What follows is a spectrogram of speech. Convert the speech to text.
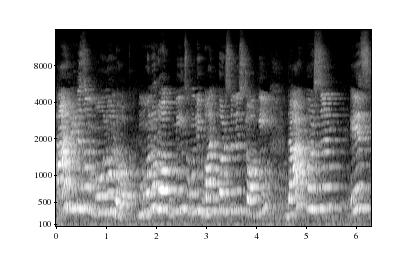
and it is a monologue. Monologue means only one person is talking. That person is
